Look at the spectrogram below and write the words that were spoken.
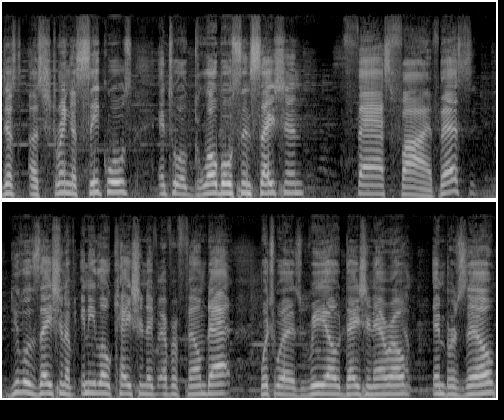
just a string of sequels into a global sensation. Fast Five, best utilization of any location they've ever filmed at, which was Rio de Janeiro in Brazil.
